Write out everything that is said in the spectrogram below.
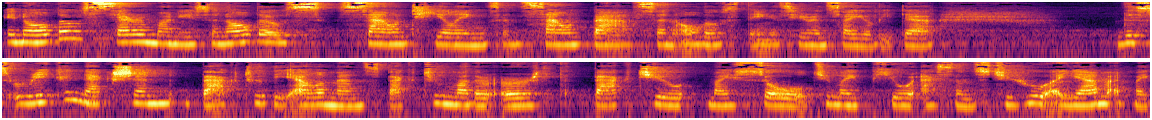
in all those ceremonies and all those sound healings and sound baths and all those things here in Sayulita, this reconnection back to the elements, back to Mother Earth, back to my soul, to my pure essence, to who I am at my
